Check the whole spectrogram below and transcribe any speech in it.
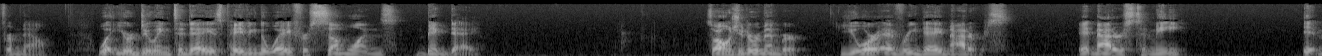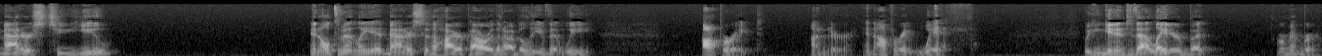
from now. What you're doing today is paving the way for someone's big day. So I want you to remember your everyday matters. It matters to me, it matters to you, and ultimately it matters to the higher power that I believe that we operate under and operate with. We can get into that later, but remember,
